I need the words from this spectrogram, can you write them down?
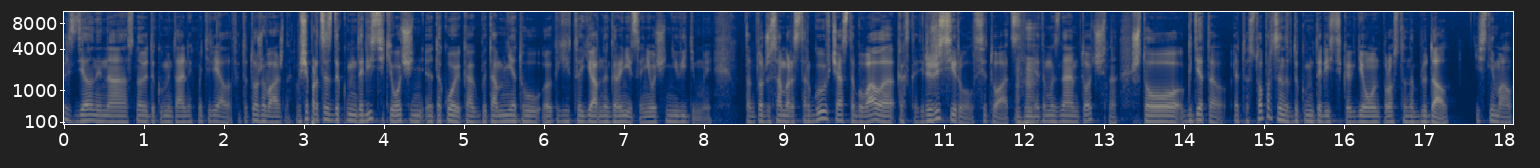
сделанный на основе документальных материалов. Это тоже важно. Вообще процесс документалистики очень э, такой, как бы там нету э, каких-то явных границ, они очень невидимые. Там тот же самый Расторгуев часто бывало, как сказать, режиссировал ситуации. Мгм. Это мы знаем точно, что где-то это 100% документалистика, где он просто наблюдал и снимал,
